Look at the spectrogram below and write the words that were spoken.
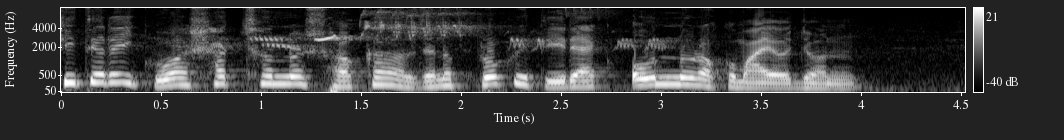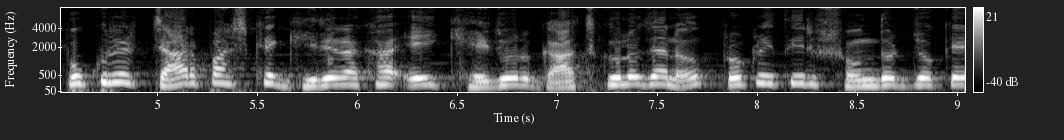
শীতের এই কুয়াশাচ্ছন্ন সকাল যেন প্রকৃতির এক অন্যরকম আয়োজন। পুকুরের চারপাশকে ঘিরে রাখা এই খেজুর গাছগুলো যেন প্রকৃতির সৌন্দর্যকে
